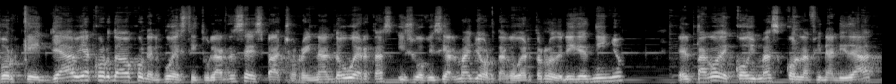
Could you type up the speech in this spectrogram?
porque ya había acordado con el juez titular de ese despacho, Reinaldo Huertas, y su oficial mayor, Dagoberto Rodríguez Niño, el pago de coimas con la finalidad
